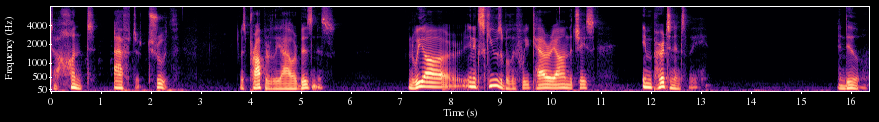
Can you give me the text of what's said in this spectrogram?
To hunt after truth is properly our business, and we are inexcusable if we carry on the chase impertinently and ill.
